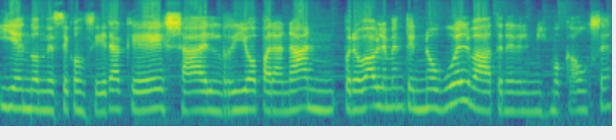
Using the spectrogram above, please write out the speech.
y en donde se considera que ya el río Paraná probablemente no vuelva a tener el mismo cauce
